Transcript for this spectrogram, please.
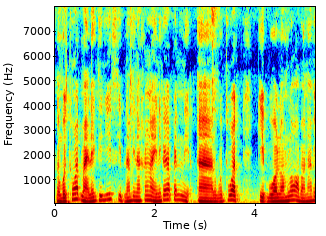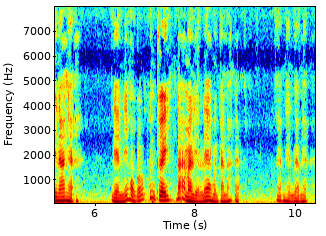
หลวงปู่ทวดหมายเลขที่ยี่สิบนะพี่นะข้างในนี่ก็จะเป็นเหรียญอ่าหลวงปู่ทวดกีบบัวล้อมรอบอะนะพี่นะเนี่ยเหรียญนี้ผมก็เพิ่งเคยได้มาเหรียญแรกเหมือนกันนะเนี่ยเหรียญแบบเนี้ยเนี่ย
